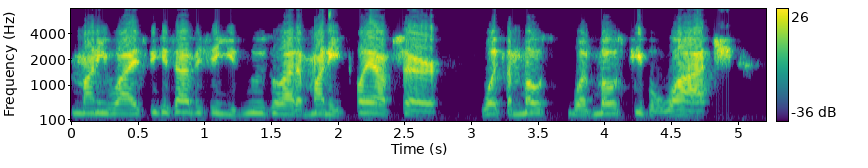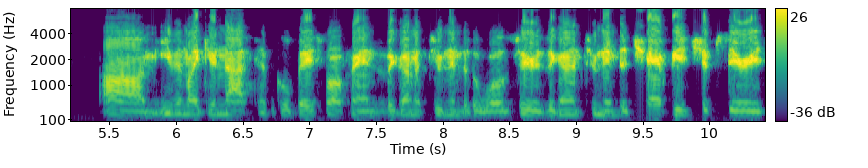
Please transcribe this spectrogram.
money wise because obviously you lose a lot of money. Playoffs are what the most what most people watch. Um, even like you're not typical baseball fans, they're going to tune into the World Series. They're going to tune into Championship Series.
